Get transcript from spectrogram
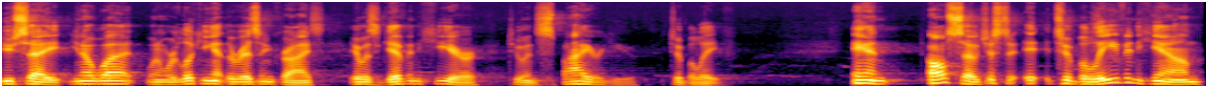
you say, you know what? When we're looking at the risen Christ, it was given here to inspire you to believe. And also, just to, to believe in Him,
